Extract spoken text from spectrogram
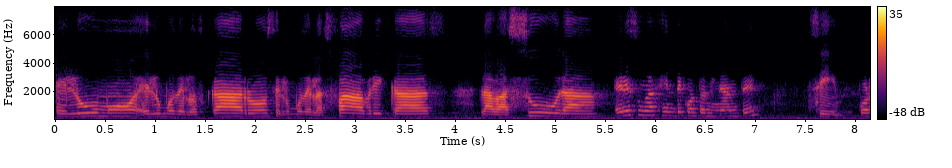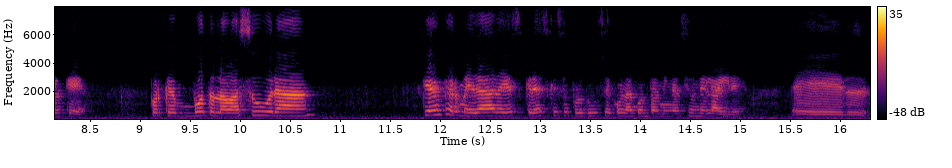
El humo, el humo de los carros, el humo de las fábricas, la basura. ¿Eres un agente contaminante? Sí. ¿Por qué? Porque boto la basura. ¿Qué enfermedades crees que se produce con la contaminación del aire? El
